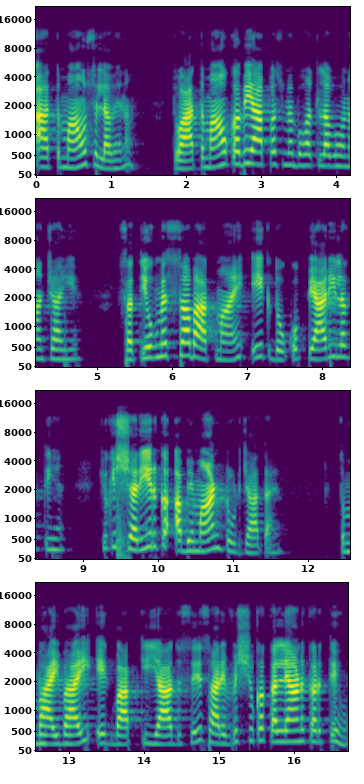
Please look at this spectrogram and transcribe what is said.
आत्माओं से लव है ना? तो आत्माओं का भी आपस में बहुत लव होना चाहिए। सतयुग में सब आत्माएँ एक दो को प्यारी लगती हैं, क्योंकि शरीर का अभिमान टूट जाता है। तुम भाई भाई एक बाप की याद से सारे विश्व का कल्याण करते हो।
